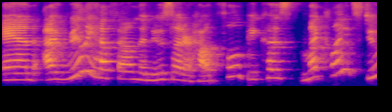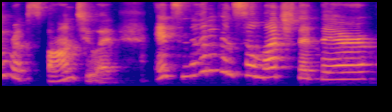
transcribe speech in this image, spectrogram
and I really have found the newsletter helpful because my clients do respond to it. It's not even so much that they're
